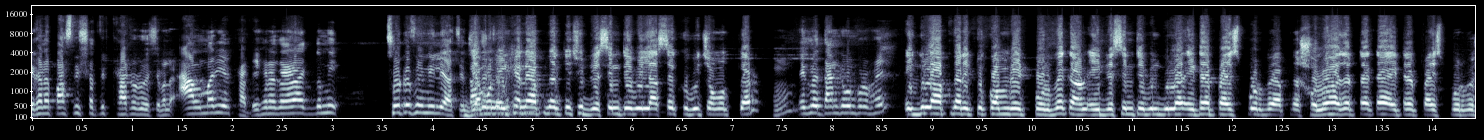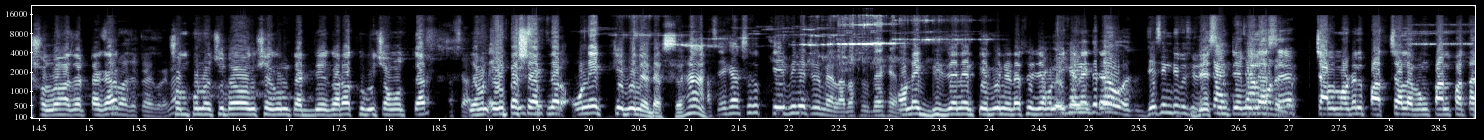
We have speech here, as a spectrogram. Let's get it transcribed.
এখানে পাঁচ পিস সাত পিস খাটও রয়েছে মানে আলমারি আর খাট। এখানে যারা একদমই ছোট ফ্যামিলি আছে যেমন এখানে আপনার কিছু ড্রেসিং টেবিল আছে খুবই চমৎকার। এগুলোর দাম কেমন পড়বে ভাই? এগুলো আপনার একটু কম রেট পড়বে কারণ এই ড্রেসিং টেবিলগুলো এটার প্রাইস পড়বে আপনার ষোলো হাজার টাকা এটার প্রাইস পড়বে ষোলো হাজার টাকা। সম্পূর্ণ চিটাগং সেগুন কাঠ দিয়ে করা খুবই চমৎকার। আচ্ছা। যেমন এই পাশে আপনার অনেক কেবিনেট আছে হ্যাঁ। আচ্ছা এখানে শুধু কেবিনেটের মেলা দর্শক দেখেন। অনেক ডিজাইনের কেবিনেট আছে যেমন এখানে এখানে একটা ড্রেসিং টেবিল ড্রেসিং টেবিল আছে। চাল মডেল পাঁচ চাল এবং পান পাতা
